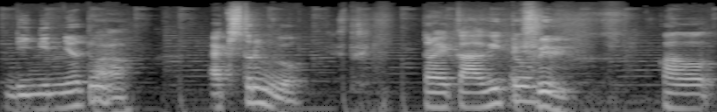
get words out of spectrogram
dinginnya tuh Ah. ekstrim loh. Terakhir kali tuh kalau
